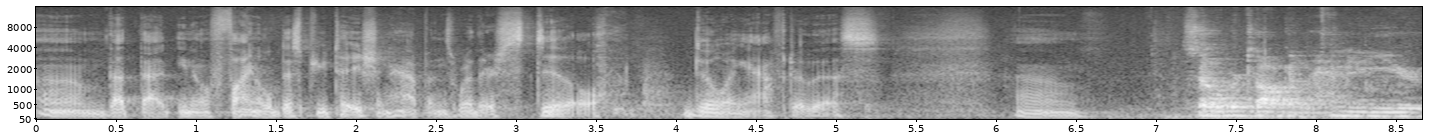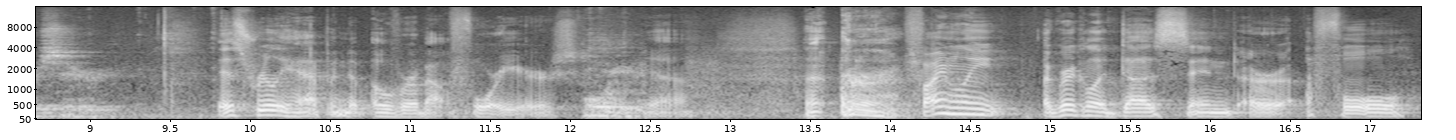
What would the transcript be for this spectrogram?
um, that that you know final disputation happens where they're still going after this. Um, So we're talking how many years here? this really happened over about four years. Four years. Yeah. Finally, Agricola does send a, a full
